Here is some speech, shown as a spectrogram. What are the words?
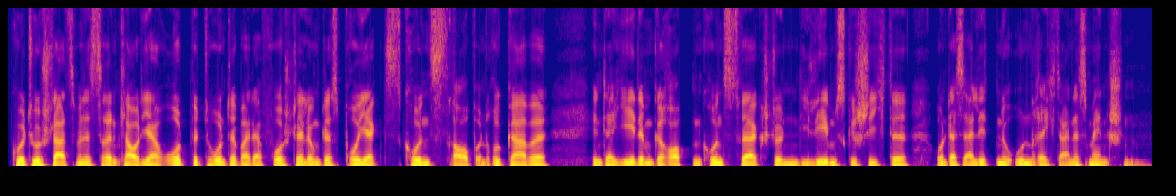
Kulturstaatsministerin Claudia Roth betonte bei der Vorstellung des Projekts Kunst, Raub und Rückgabe, hinter jedem geraubten Kunstwerk stünden die Lebensgeschichte und das erlittene Unrecht eines Menschen.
